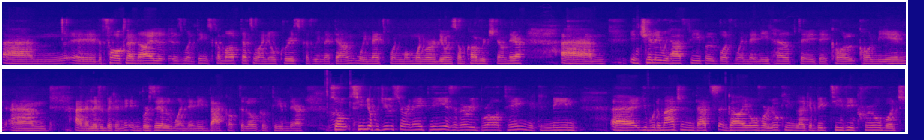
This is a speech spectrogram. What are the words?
um, uh, the Falkland Islands when things come up. That's how I know Chris because we met down. We met when when we were doing some coverage down there. Um, in Chile, we have people, but when they need help, they, they call call me in. Um, and a little bit in, in Brazil when they need backup, the local team there. So okay. senior producer in AP is a very broad thing. It can mean uh, you would imagine that's a guy overlooking like a big TV crew, but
